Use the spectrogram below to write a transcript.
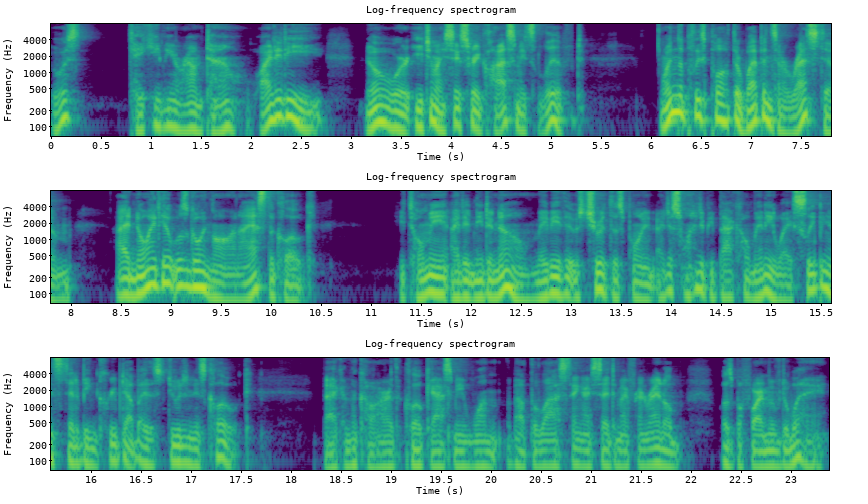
Who was taking me around town? Why did he know where each of my sixth grade classmates lived? Why didn't the police pull out their weapons and arrest him? I had no idea what was going on. I asked the cloak. He told me I didn't need to know. Maybe it was true at this point. I just wanted to be back home anyway, sleeping instead of being creeped out by this dude in his cloak. Back in the car, the cloak asked me one about the last thing I said to my friend Randall was before I moved away.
